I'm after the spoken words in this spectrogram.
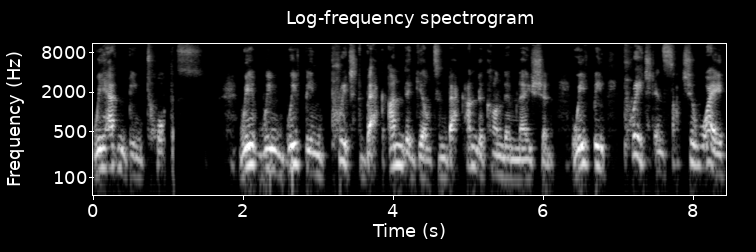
We haven't been taught this. We, we, we've been preached back under guilt and back under condemnation. We've been preached in such a way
